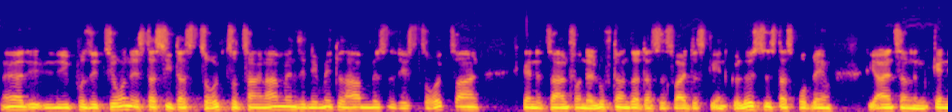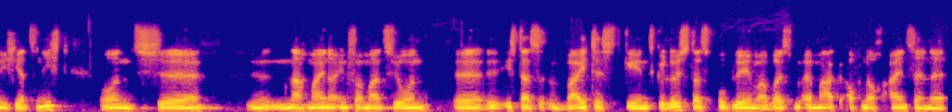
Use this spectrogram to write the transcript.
Naja, die, die Position ist, dass sie das zurückzuzahlen haben. Wenn sie die Mittel haben, müssen sie es zurückzahlen. Ich kenne Zahlen von der Lufthansa, dass es weitestgehend gelöst ist, das Problem. Die einzelnen kenne ich jetzt nicht. Und äh, nach meiner Information ist das weitestgehend gelöst, das Problem. Aber es mag auch noch einzelne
